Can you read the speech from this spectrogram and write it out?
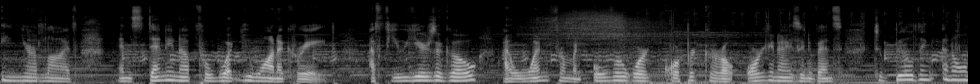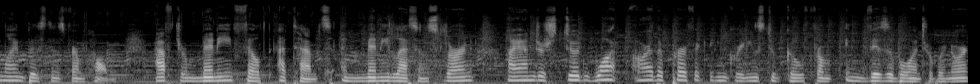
in your life, and standing up for what you want to create. A few years ago, I went from an overworked corporate girl organizing events to building an online business from home. After many failed attempts and many lessons learned, I understood what are the perfect ingredients to go from invisible entrepreneur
